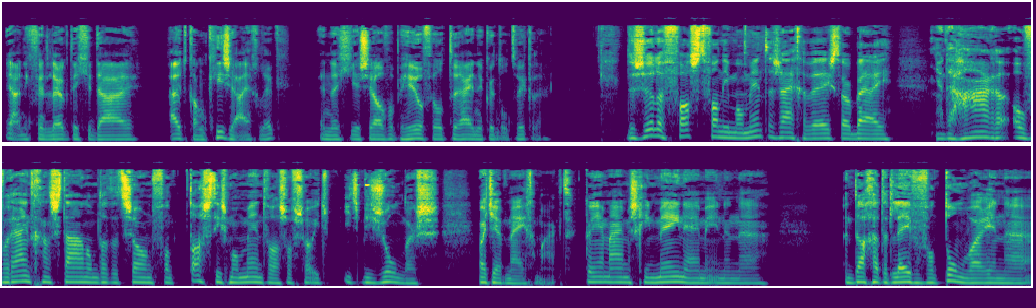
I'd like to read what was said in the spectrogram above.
Ja, en ik vind het leuk dat je daaruit kan kiezen eigenlijk. En dat je jezelf op heel veel terreinen kunt ontwikkelen. Er zullen vast van die momenten zijn geweest waarbij ja, de haren overeind gaan staan omdat het zo'n fantastisch moment was of zoiets iets bijzonders wat je hebt meegemaakt. Kun je mij misschien meenemen in een, uh, een dag uit het leven van Tom waarin, uh,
